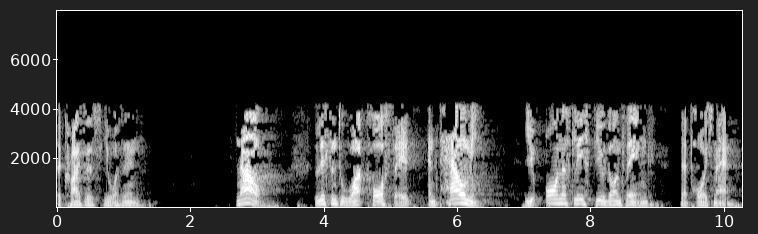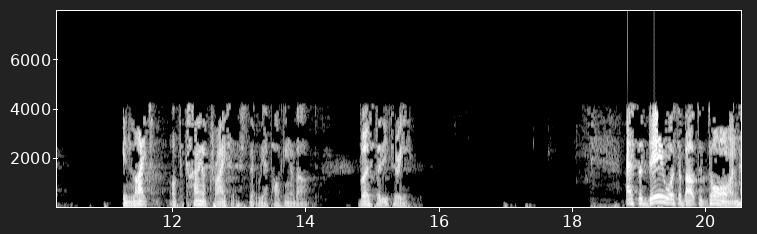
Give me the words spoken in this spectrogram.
the crisis he was in. Now, listen to what Paul said and tell me you honestly still don't think that Paul is mad in light of the kind of crisis that we are talking about. Verse 33. As the day was about to dawn,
